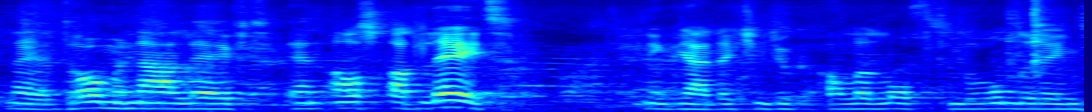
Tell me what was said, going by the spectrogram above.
nou ja, dromen naleeft. En als atleet, ik denk ja, dat je natuurlijk alle lof en bewondering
